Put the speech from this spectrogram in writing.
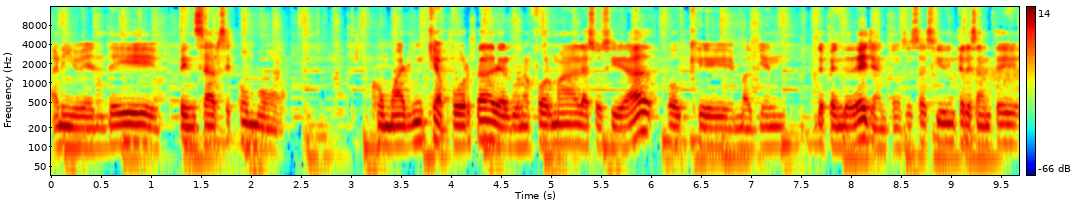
a nivel de pensarse como como alguien que aporta de alguna forma a la sociedad o que más bien depende de ella. Entonces ha sido interesante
